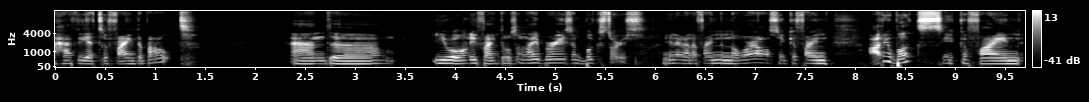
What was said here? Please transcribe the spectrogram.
have yet to find about. And uh, you will only find those in libraries and bookstores. You're not going to find them nowhere else. You can find audiobooks, you can find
